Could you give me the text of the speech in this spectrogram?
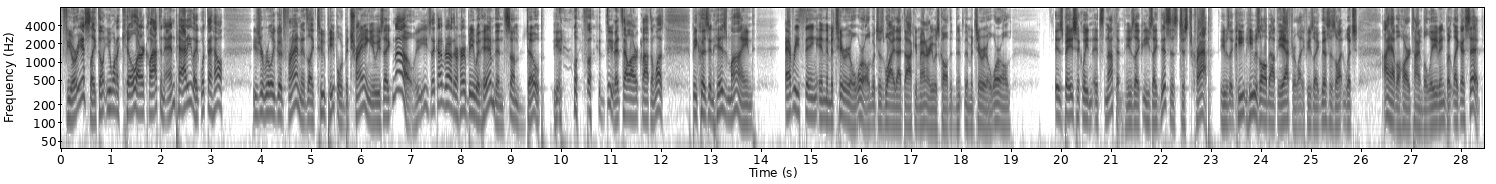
furious? Like, don't you want to kill Eric Clapton and Pattie? Like, what the hell? He's your really good friend. It's like two people were betraying you. He's like, no. He's like, I'd rather her be with him than some dope. You know, like, fucking dude, that's how Eric Clapton was. Because in his mind, everything in the material world, which is why that documentary was called The, the Material World, is basically it's nothing. He's like he's like this is just crap. He was like he he was all about the afterlife. He's like this is all, which I have a hard time believing, but like I said,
